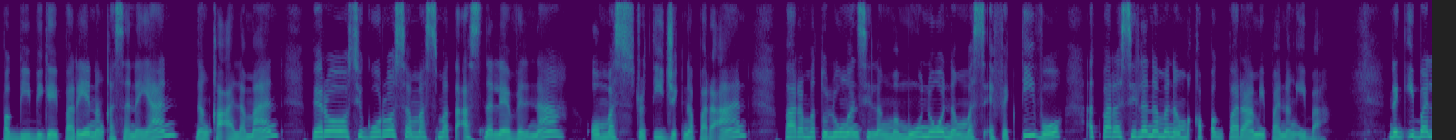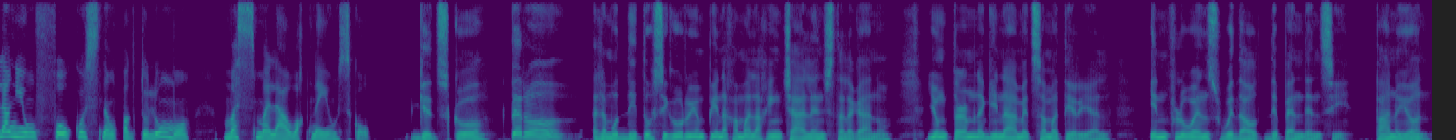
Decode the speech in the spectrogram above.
Pagbibigay pa rin ng kasanayan, ng kaalaman, pero siguro sa mas mataas na level na o mas strategic na paraan para matulungan silang mamuno ng mas efektibo at para sila naman ang makapagparami pa ng iba. Nag-iba lang yung focus ng pagtulong mo, mas malawak na yung scope. Gets ko. Pero, alam mo dito siguro yung pinakamalaking challenge talaga, no? Yung term na ginamit sa material, influence without dependency. Paano yon?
